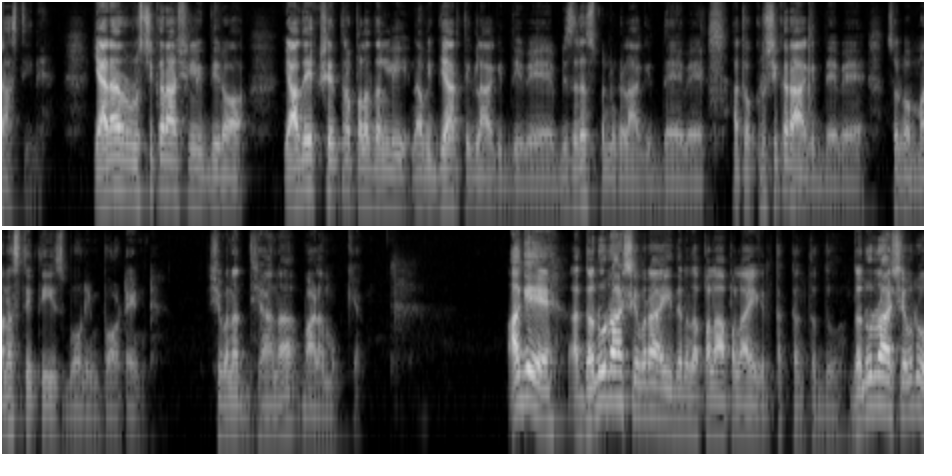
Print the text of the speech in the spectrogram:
ಜಾಸ್ತಿ ಇದೆ ಯಾರ್ಯಾರು ವೃಶ್ಚಿಕ ರಾಶಿಯಲ್ಲಿದ್ದೀರೋ ಯಾವುದೇ ಕ್ಷೇತ್ರ ಫಲದಲ್ಲಿ ನಾವು ವಿದ್ಯಾರ್ಥಿಗಳಾಗಿದ್ದೇವೆ ಬಿಸ್ನೆಸ್ ಮನ್ಗಳಾಗಿದ್ದೇವೆ ಅಥವಾ ಕೃಷಿಕರಾಗಿದ್ದೇವೆ, ಸ್ವಲ್ಪ ಮನಸ್ಥಿತಿ ಈಸ್ ಮೋರ್ ಇಂಪಾರ್ಟೆಂಟ್ ಶಿವನ ಧ್ಯಾನ ಭಾಳ ಮುಖ್ಯ. ಹಾಗೆಯೇ ಧನುರಾಶಿಯವರ ಈ ದಿನದ ಫಲಾಫಲ ಆಗಿರ್ತಕ್ಕಂಥದ್ದು ಧನುರಾಶಿಯವರು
